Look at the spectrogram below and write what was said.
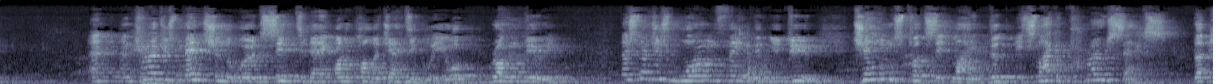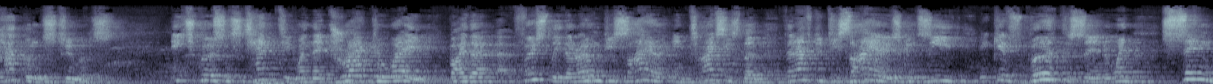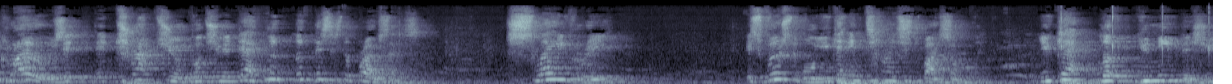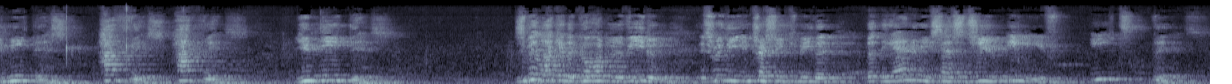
And, and can I just mention the word sin today unapologetically or wrongdoing? That's not just one thing that you do. James puts it like that it's like a process that happens to us. Each person's tempted when they're dragged away by their, uh, firstly, their own desire entices them. Then, after desire is conceived, it gives birth to sin. And when sin grows, it, it traps you and puts you in death. Look, look, this is the process. Slavery is, first of all, you get enticed by something. You get, look, you need this, you need this, have this, have this. You need this. It's a bit like in the Garden of Eden. It's really interesting to me that, that the enemy says to Eve, Eat this.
